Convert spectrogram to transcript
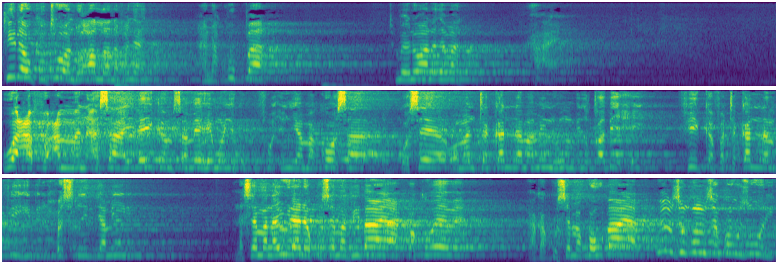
Kila ukitoa ndo Allah anafanyaje? Anakupa. Tumeelewana jamani? Haya. Wa'fu amman asaa ilayka msamehe mwenye kukufanyia makosa kukosea. Waman takallama minhum bilqabihi fika fatakallam fihi bilhusni aljamil nasema na yule anayokusema vibaya kwako wewe akakusema kwa ubaya wewe mzungumze kwa uzuri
